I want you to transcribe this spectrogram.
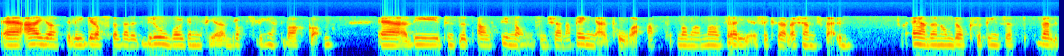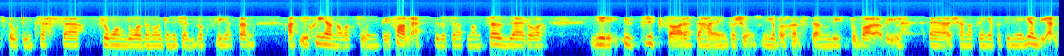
eh, är ju att det ligger ofta väldigt grov organiserad brottslighet bakom. Eh, det är i princip alltid någon som tjänar pengar på att någon annan säljer sexuella tjänster. Även om det också finns ett väldigt stort intresse från då den organiserade brottsligheten att ge sken av att så inte är fallet. Det vill säga att man säger och ger uttryck för att det här är en person som jobbar självständigt och bara vill eh, tjäna pengar för sin egen del.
